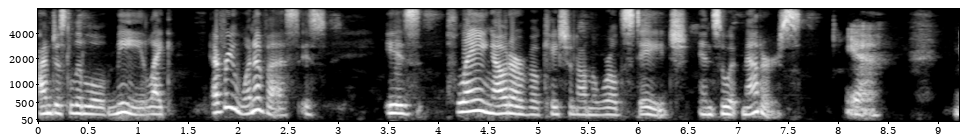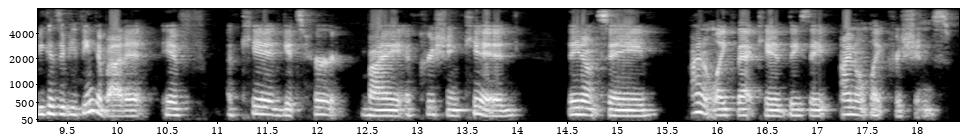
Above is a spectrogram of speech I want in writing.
I'm just little old me. Like every one of us is is playing out our vocation on the world stage, and so it matters. Yeah, because if you think about it, if a kid gets hurt by a Christian kid, they don't say, I don't like that kid. They say, I don't like Christians.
